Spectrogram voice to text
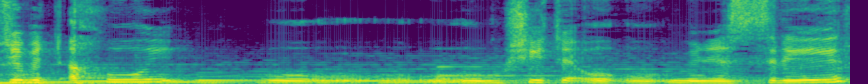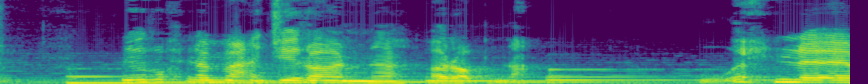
جبت أخوي ومشيت من السرير رحنا مع جيراننا هربنا وإحنا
